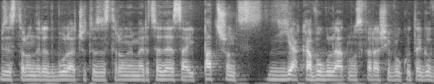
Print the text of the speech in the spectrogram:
ze strony Red Bulla, czy to ze strony Mercedesa i patrząc, jaka w ogóle atmosfera się wokół tego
